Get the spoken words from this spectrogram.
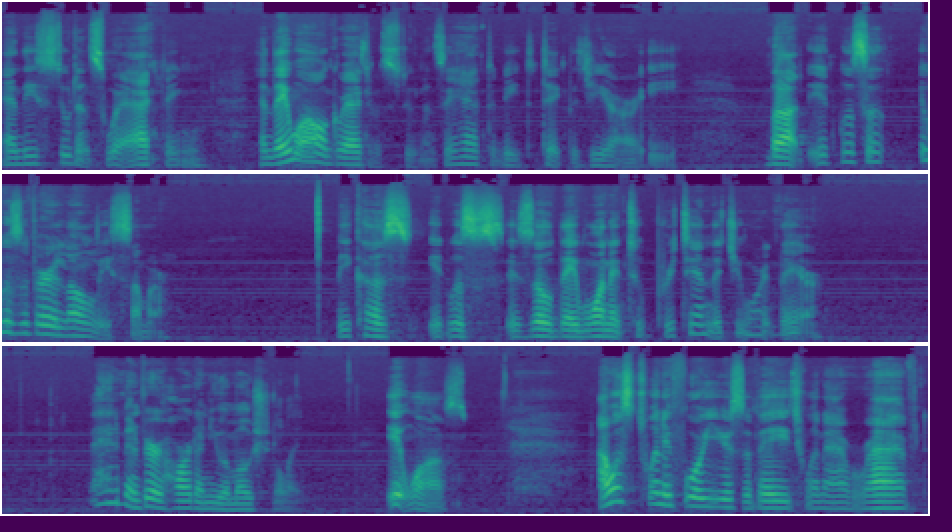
and these students were acting, and they were all graduate students. They had to be to take the GRE. But it was a it was a very lonely summer because it was as though they wanted to pretend that you weren't there. That had been very hard on you emotionally. It was. I was 24 years of age when I arrived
